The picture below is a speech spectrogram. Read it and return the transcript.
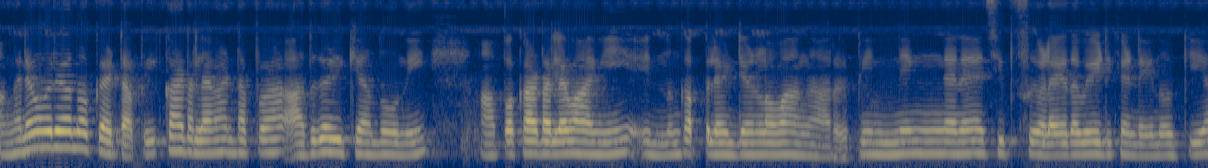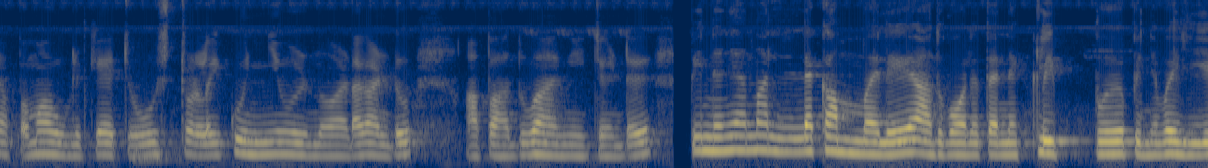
അങ്ങനെ ഓരോന്നൊക്കെ കേട്ടോ അപ്പോൾ ഈ കടല കണ്ടപ്പോൾ അത് കഴിക്കാൻ തോന്നി. അപ്പോൾ കടല വാങ്ങി ഇന്നും കപ്പലണ്ടിയാണല്ലോ വാങ്ങാറ്. പിന്നെ ഇങ്ങനെ ചിപ്സുകൾ ഏതാ മേടിക്കണ്ടേ നോക്കി. അപ്പം മൗളിക്ക് ഏറ്റവും ഇഷ്ടമുള്ള ഈ കുഞ്ഞു ഉഴുന്നുവട കണ്ടു. അപ്പോൾ അത് വാങ്ങിയിട്ടുണ്ട്. പിന്നെ ഞാൻ നല്ല കമ്മൽ അതുപോലെ തന്നെ ക്ലിപ്പ് പിന്നെ വലിയ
